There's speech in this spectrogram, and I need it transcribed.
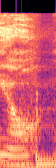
You.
